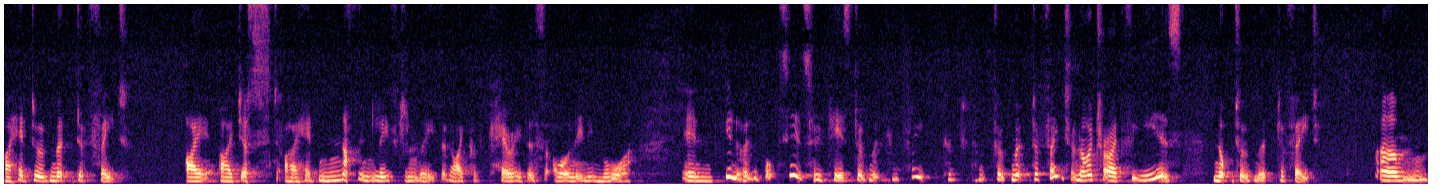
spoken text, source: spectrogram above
I had to admit defeat. I, I just, I had nothing left in me that I could carry this on anymore. And, you know, the book says, who cares to admit defeat? To admit defeat, and I tried for years not to admit defeat. Um,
